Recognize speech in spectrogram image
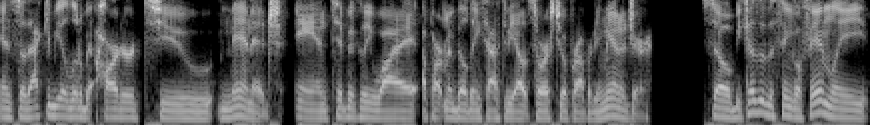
And so that can be a little bit harder to manage, and typically why apartment buildings have to be outsourced to a property manager. So because of the single family,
